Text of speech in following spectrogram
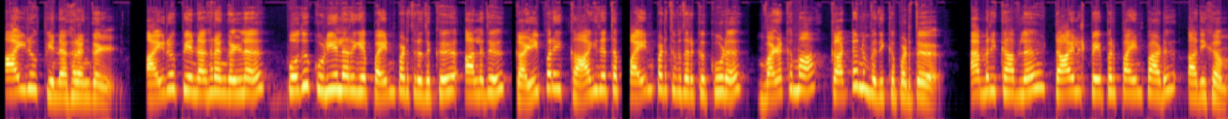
ஐரோப்பிய நகரங்கள். ஐரோப்பிய நகரங்கள்ல பொது குளியலறையை பயன்படுத்துறதுக்கு அல்லது கழிப்பறை காகிதத்தை பயன்படுத்துவதற்கு கூட வழக்கமா கட்டணம் விதிக்கப்படுது. அமெரிக்காவில் டாய்லெட் பேப்பர் பயன்பாடு அதிகம்.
